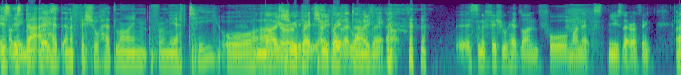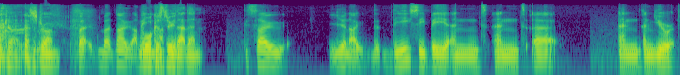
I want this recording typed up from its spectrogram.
is, is mean, that head, an official headline from the FT, or no, uh, should, we break, should we break that down a bit? it's an official headline for my next newsletter, I think. Okay, strong. but but no, I mean, walk us I through that then. So, you know, the, the ECB and and uh, and and Europe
